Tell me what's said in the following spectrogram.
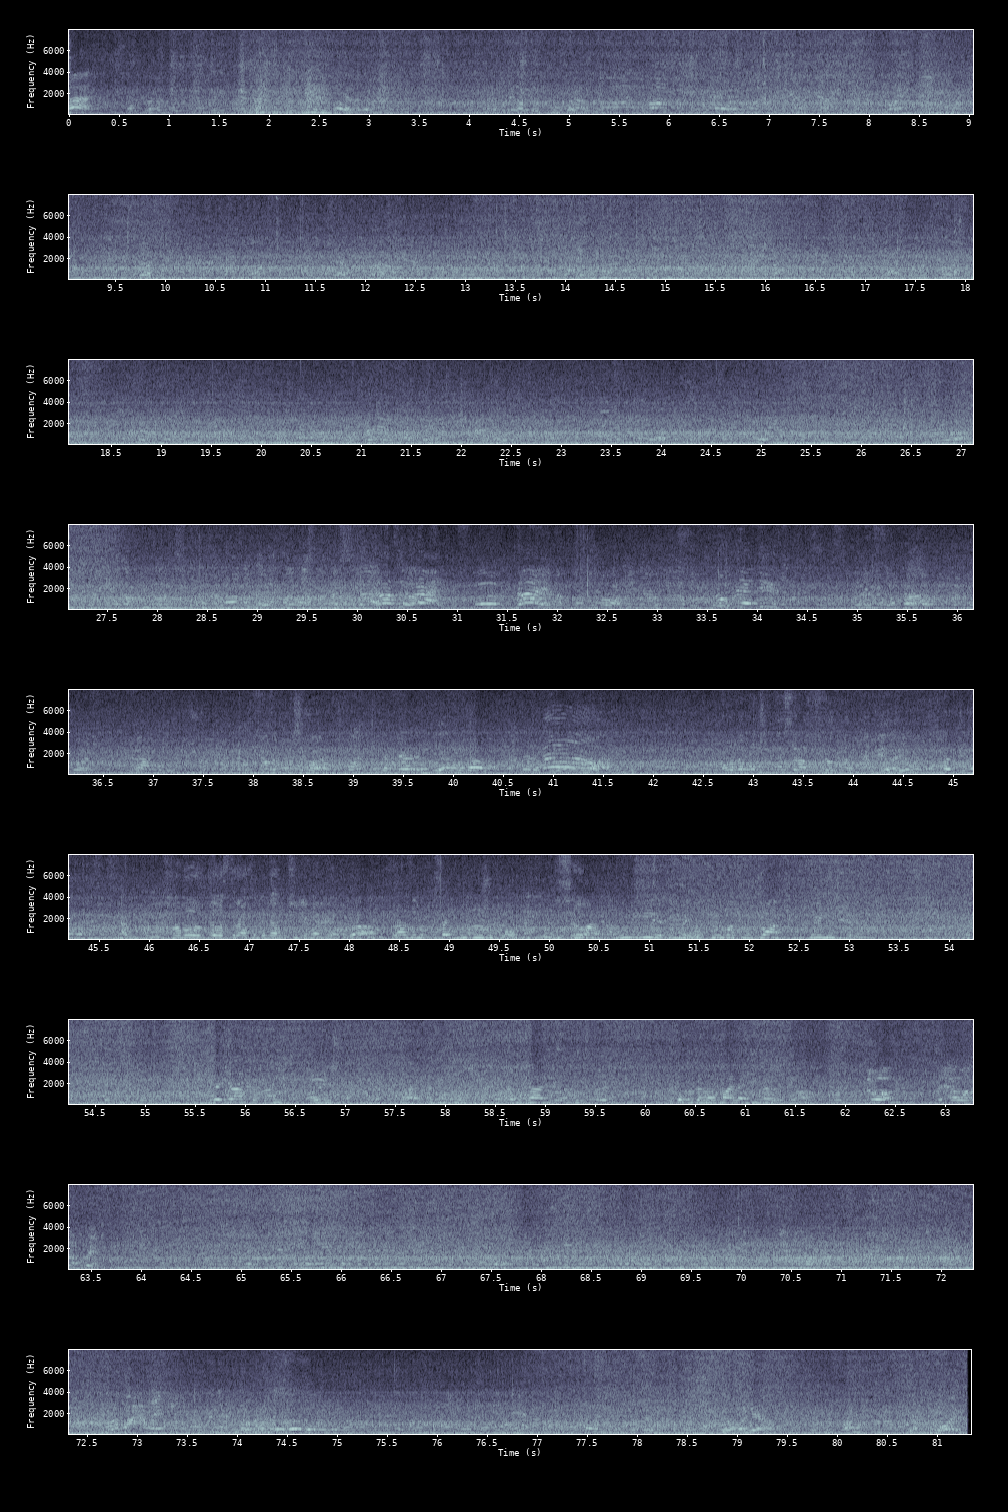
А! Давай, Что было сделать сразу, когда в не горел? Да. Сразу написать «Будь мужиком». Всё. Ну не верят ему. Вы у вас тут замки, никто не уверен. Янка, ты говоришь, коммунальные службы. Что будет нормально, не Все, а я его напився. 亮，闪，闪过来。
